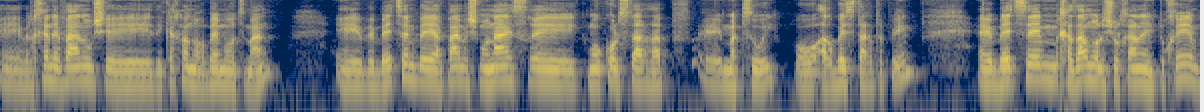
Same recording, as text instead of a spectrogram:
אה, ולכן הבנו שזה ייקח לנו הרבה מאוד זמן. אה, ובעצם ב-2018, כמו כל סטארט-אפ אה, מצוי, או הרבה סטארט-אפים, אה, בעצם חזרנו לשולחן הניתוחים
